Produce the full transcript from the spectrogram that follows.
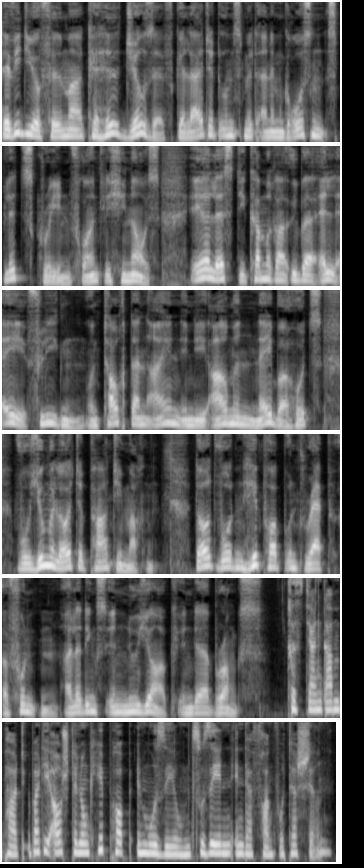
Der Videofilmer Cahill Joseph geleitet uns mit einem großen Splitscreen freundlich hinaus. Er lässt die Kamera über LA fliegen und taucht dann ein in die armen Neighborhoods, wo junge Leute Party machen. Dort wurden Hip-Hop und Rap erfunden, allerdings in New York, in der Bronx. Christian Gampert über die Ausstellung Hip-Hop im Museum zu sehen in der Frankfurter Schirn.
